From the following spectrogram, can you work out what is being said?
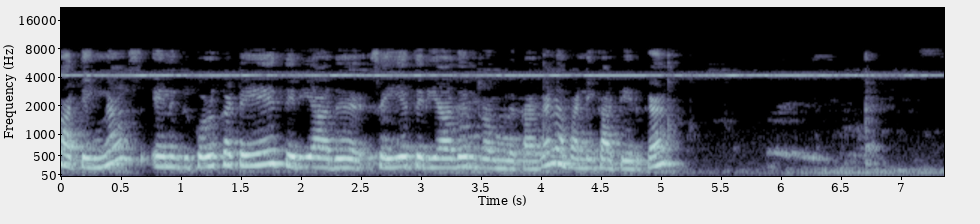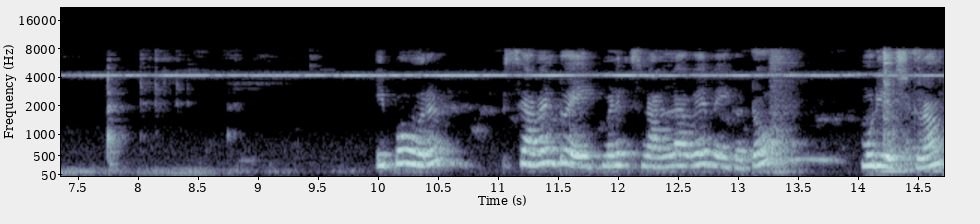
பார்த்தீங்கன்னா எனக்கு கொழுக்கட்டையே தெரியாது செய்ய தெரியாதுன்றவங்களுக்காக நான் பண்ணி காட்டியிருக்கேன். இப்போ ஒரு செவன் டு எயிட் மினிட்ஸ் நல்லாவே வேகட்டும். மூடி வச்சுக்கலாம்.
